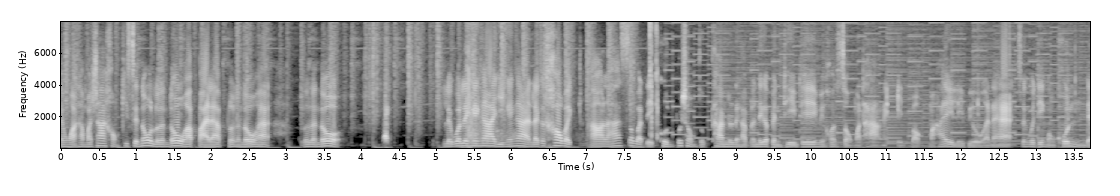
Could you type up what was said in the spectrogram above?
จังหวะธรรมชาติของคริสเตียโนโรนัลโดครับไปแล้วครับโรนัลโดฮะโรนัลโดเรียกว่าเล่นง่ายๆยิงง่าย ๆ แล้วก็เข้าไปเอาละฮะสวัสดีคุณผู้ชมทุกท่านด้วยนะครับและนี่ก็เป็นทีมที่มีคนส่งมาทาง อินบ็อกมาให้รีวิวกันนะฮะ ซึ่งเป็นทีมของคุณแด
